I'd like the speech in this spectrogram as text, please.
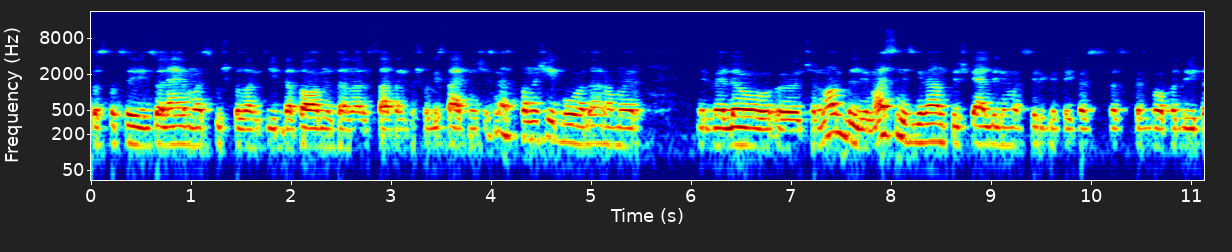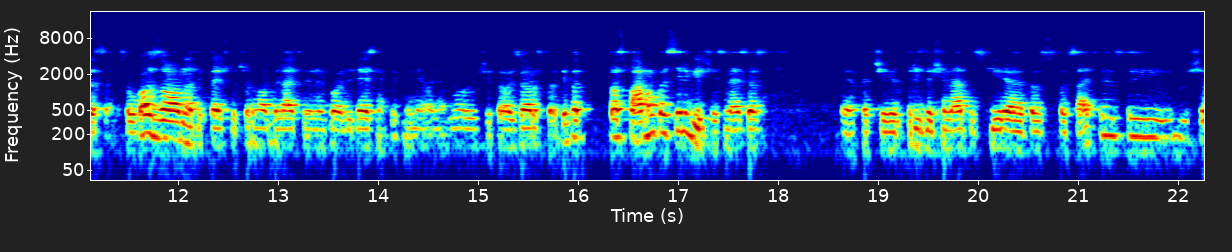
tas toksai izoliavimas užpilant į betonų ten ar statant kažkokį statinį, iš esmės panašiai buvo daroma ir ir vėliau e, Černobilį, masinis gyventojų iškeldinimas irgi tai, kas, tas, kas buvo padarytas apsaugos zona, tik tai aišku, Černobilio atveju buvo didesnė, kaip minėjau, negu šito Ozorsko. Taip pat tos pamokos irgi iš esmės jos, e, kad čia ir 30 metų skiria tos, tos atvejus, tai iš,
